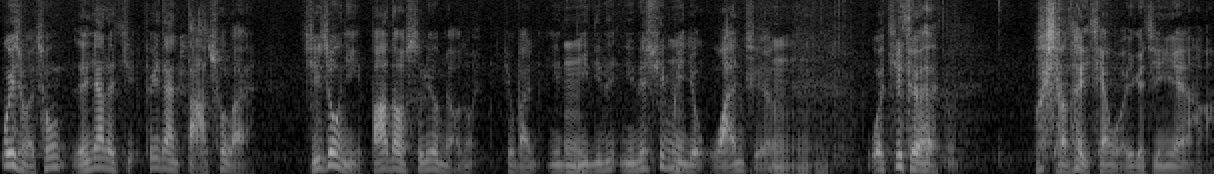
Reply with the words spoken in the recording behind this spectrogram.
为什么？从人家的击飞弹打出来，击中你八到十六秒钟，就把你、你你的你的性命就完结了。嗯嗯嗯，我记得，我想到以前我一个经验哈，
